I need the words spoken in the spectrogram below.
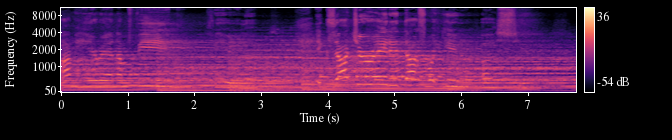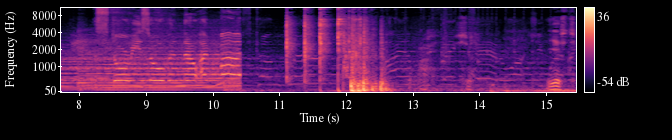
I'm Есть.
